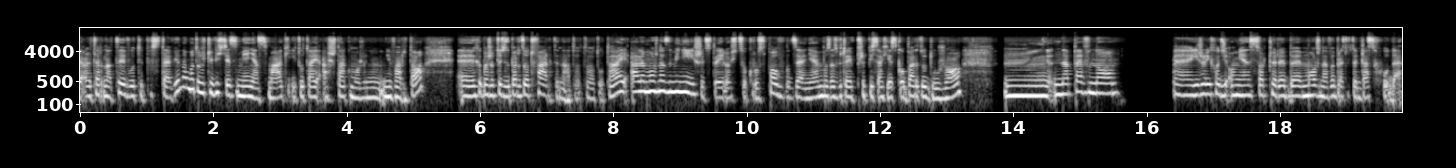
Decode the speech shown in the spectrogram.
y, alternatywu typu stevia, no bo to rzeczywiście zmienia smak i tutaj aż tak może nie, nie warto. Y, Chyba, że ktoś jest bardzo otwarty na to, to tutaj, ale można zmniejszyć tę ilość cukru z powodzeniem, bo zazwyczaj w przepisach jest go bardzo dużo. Mm, Na pewno Jeżeli chodzi o mięso czy ryby, można wybrać w ten czas chude,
